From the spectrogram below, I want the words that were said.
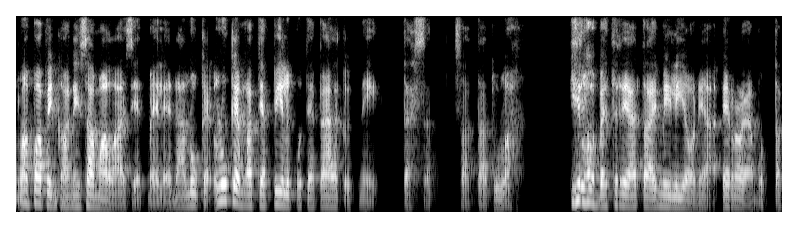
Ollaan papinkaan niin samanlaisia, että meillä ei enää luke, lukemat ja pilkut ja pälkyt, niin tässä saattaa tulla kilometriä tai miljoonia eroja, mutta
